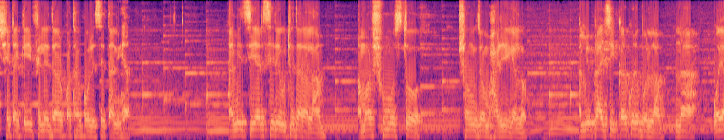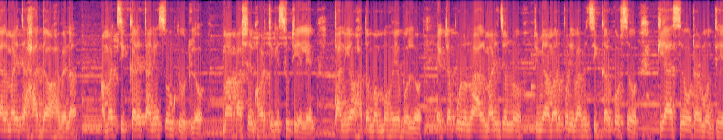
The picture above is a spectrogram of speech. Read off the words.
সেটাকেই ফেলে দেওয়ার কথা বলেছে তানিয়া। আমি চেয়ার ছেড়ে উঠে দাঁড়ালাম। আমার সমস্ত সংযম হারিয়ে গেল। আমি প্রায় চিৎকার করে বললাম, না, ওই আলমারিতে হাত দেওয়া হবে না। আমার চিৎকারে তানিয়া চমকে উঠল। মা পাশের ঘর থেকে ছুটি এলেন। তানিয়াও হতভম্ব হয়ে বলল, একটা পুরনো আলমারির জন্য তুমি আমার উপর এভাবে চিৎকার করছ? কি আছে ওটার মধ্যে?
